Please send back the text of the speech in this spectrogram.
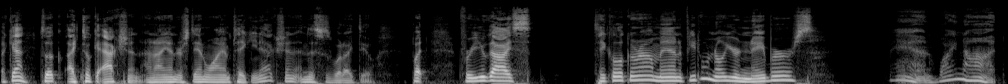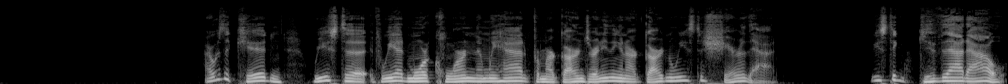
again, took I took action, and I understand why I'm taking action, and this is what I do. But for you guys, take a look around, man. If you don't know your neighbors, man, why not? I was a kid and we used to, if we had more corn than we had from our gardens or anything in our garden, we used to share that. We used to give that out.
